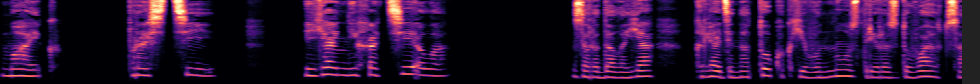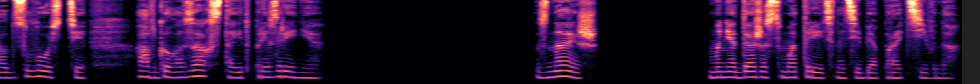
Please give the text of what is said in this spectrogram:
«Майк, прости, я не хотела», — зарыдала я, глядя на то, как его ноздри раздуваются от злости, а в глазах стоит презрение. «Знаешь, мне даже смотреть на тебя противно»,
